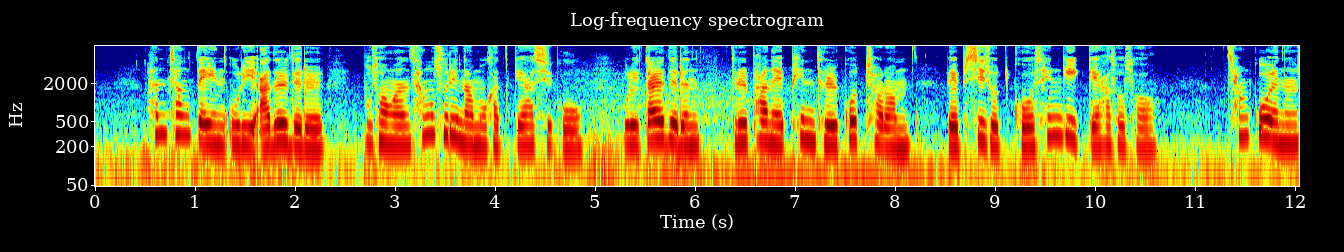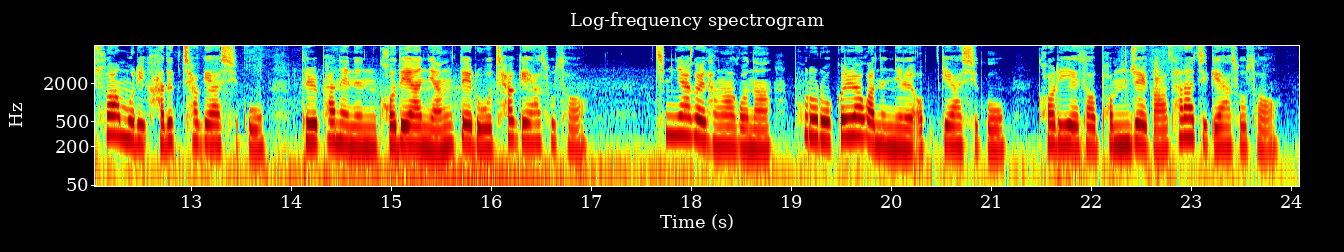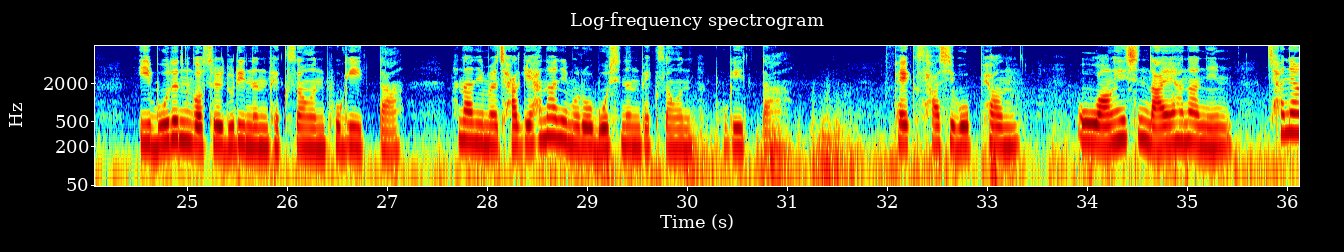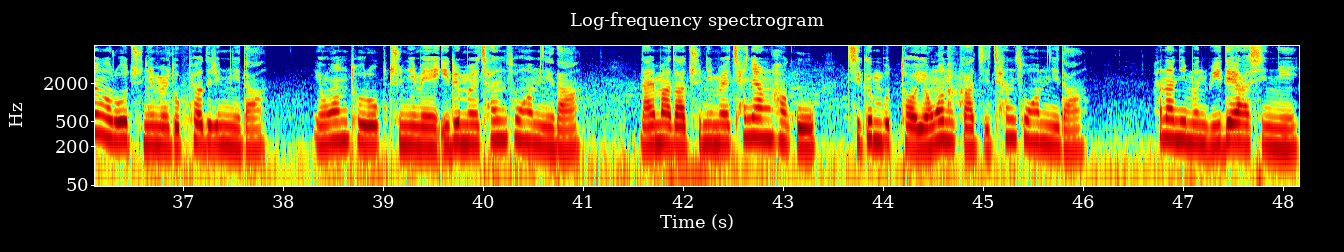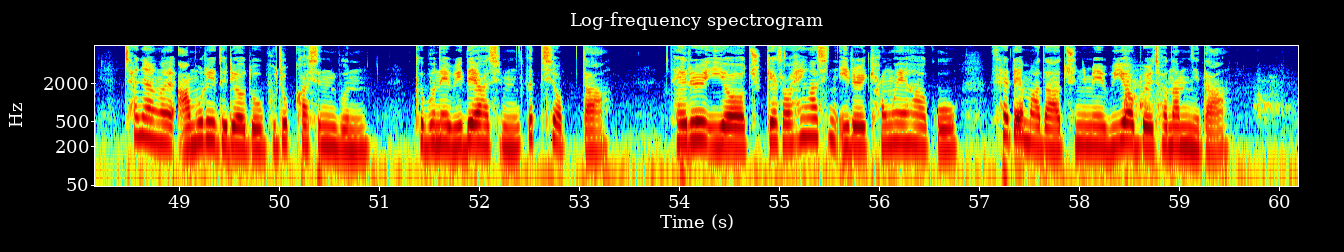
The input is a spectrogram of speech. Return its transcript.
한창 때인 우리 아들들을 무성한 상수리 나무 같게 하시고 우리 딸들은 들판에 핀 들꽃처럼 맵시 좋고 생기 있게 하소서. 창고에는 수화물이 가득 차게 하시고 들판에는 거대한 양떼로 차게 하소서. 침략을 당하거나 포로로 끌려가는 일 없게 하시고 거리에서 범죄가 사라지게 하소서. 이 모든 것을 누리는 백성은 복이 있다. 하나님을 자기 하나님으로 모시는 백성은 복이 있다. 145편 오 왕이신 나의 하나님 찬양으로 주님을 높여드립니다. 영원토록 주님의 이름을 찬송합니다. 날마다 주님을 찬양하고 지금부터 영원까지 찬송합니다. 하나님은 위대하시니 찬양을 아무리 드려도 부족하신 분, 그분의 위대하심 끝이 없다. 대를 이어 주께서 행하신 일을 경외하고 세대마다 주님의 위협을 전합니다.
